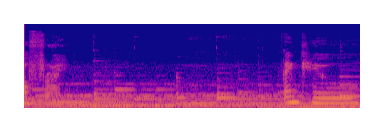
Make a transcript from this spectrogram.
of right. Thank you.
